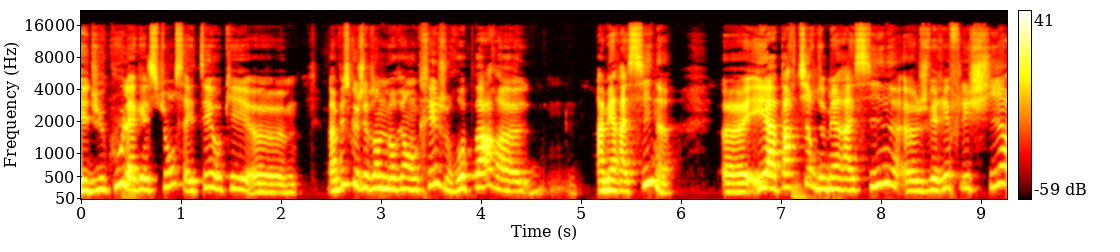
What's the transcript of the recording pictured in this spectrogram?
et du coup, la question, ça a été, OK, euh, ben, puisque j'ai besoin de me réancrer, je repars euh, à mes racines. Euh, et à partir de mes racines, je vais réfléchir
